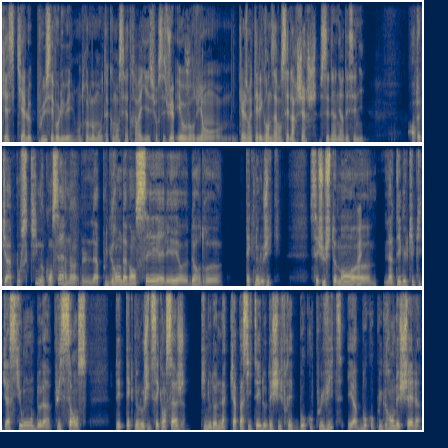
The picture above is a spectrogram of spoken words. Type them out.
Qu'est-ce qui a le plus évolué entre le moment où tu as commencé à travailler sur ces sujets et aujourd'hui Quelles ont été les grandes avancées de la recherche ces dernières décennies? En tout cas, pour ce qui me concerne, la plus grande avancée, elle est euh, d'ordre technologique. C'est justement euh, la démultiplication de la puissance des technologies de séquençage qui nous donne la capacité de déchiffrer beaucoup plus vite et à beaucoup plus grande échelle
